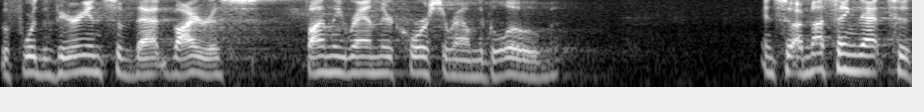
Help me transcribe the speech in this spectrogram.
before the variants of that virus finally ran their course around the globe. And so I'm not saying that to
